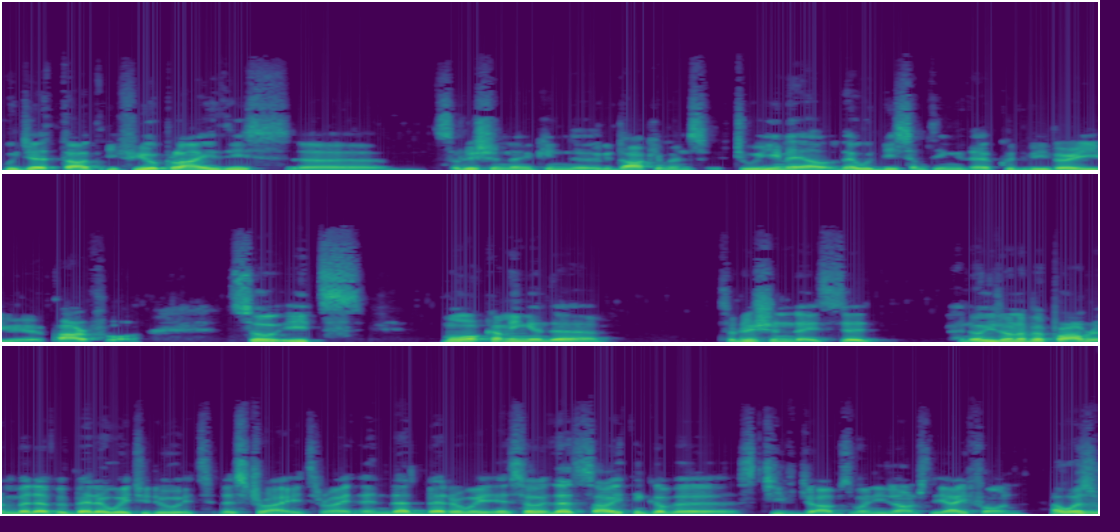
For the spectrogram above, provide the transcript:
We just thought if you apply this uh, solution, like in the documents, to email, that would be something that could be very uh, powerful. So it's more coming in the solution that said I know you don't have a problem, but I have a better way to do it. Let's try it, right? And that better way. So that's how I think of uh, Steve Jobs when he launched the iPhone. I was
